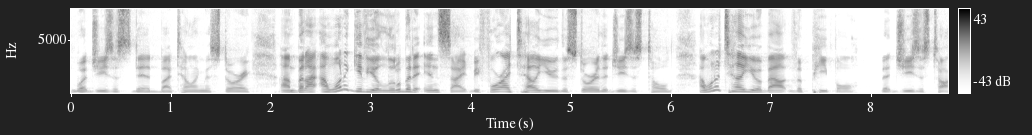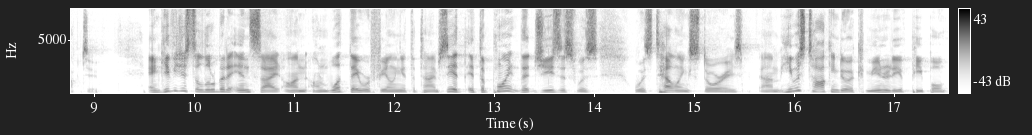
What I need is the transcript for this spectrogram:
what Jesus did by telling this story. Um, but I, I want to give you a little bit of insight before I tell you the story that Jesus told. I want to tell you about the people that Jesus talked to and give you just a little bit of insight on, on what they were feeling at the time. See, at, at the point that Jesus was, was telling stories, um, he was talking to a community of people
